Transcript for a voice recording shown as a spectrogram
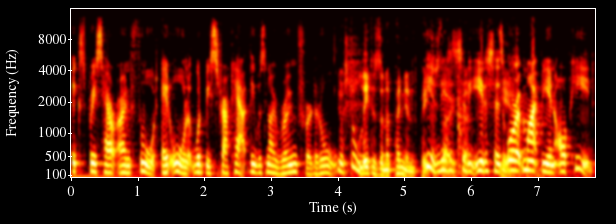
express our own thought at all. It would be struck out. There was no room for it at all. There were still letters and opinion pieces. Yeah, letters though, to the editors, yeah. or it might be an op-ed,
